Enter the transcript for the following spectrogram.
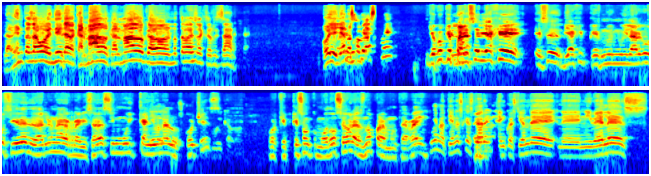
le avientas agua bendita, calmado, calmado, cabrón, no te vayas a exorcizar. Oye, ¿ya nos hablaste? Yo creo que para ese viaje, ese viaje que es muy, muy largo, sí deben de darle una revisada así muy cañona a los coches, Muy cabrón. porque que son como 12 horas, ¿no? Para Monterrey. Bueno, tienes que estar en, en cuestión de, de niveles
